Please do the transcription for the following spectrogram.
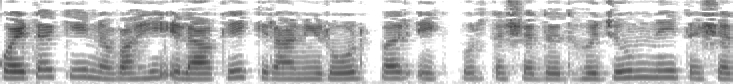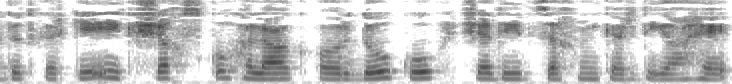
क्वेटा के नवाही इलाके किरानी रोड पर एक पुरतशद हजूम ने तशद करके एक शख्स को हलाक और दो को शदीद जख्मी कर दिया है।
